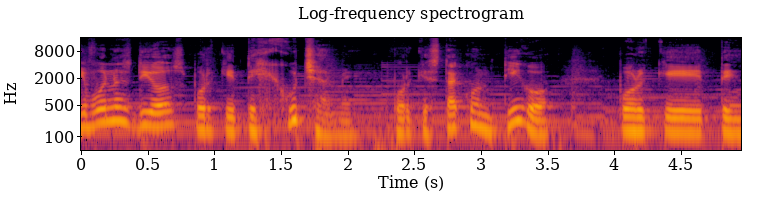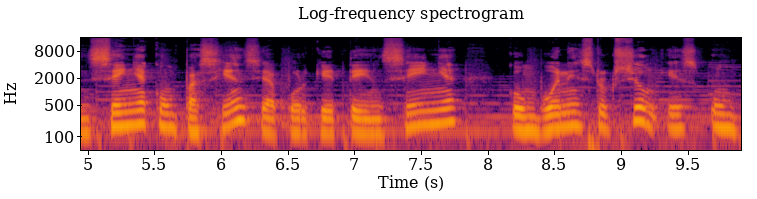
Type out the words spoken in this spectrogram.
Qué bueno es Dios porque te escucha, porque está contigo, porque te enseña con paciencia, porque te enseña con buena instrucción. Es un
